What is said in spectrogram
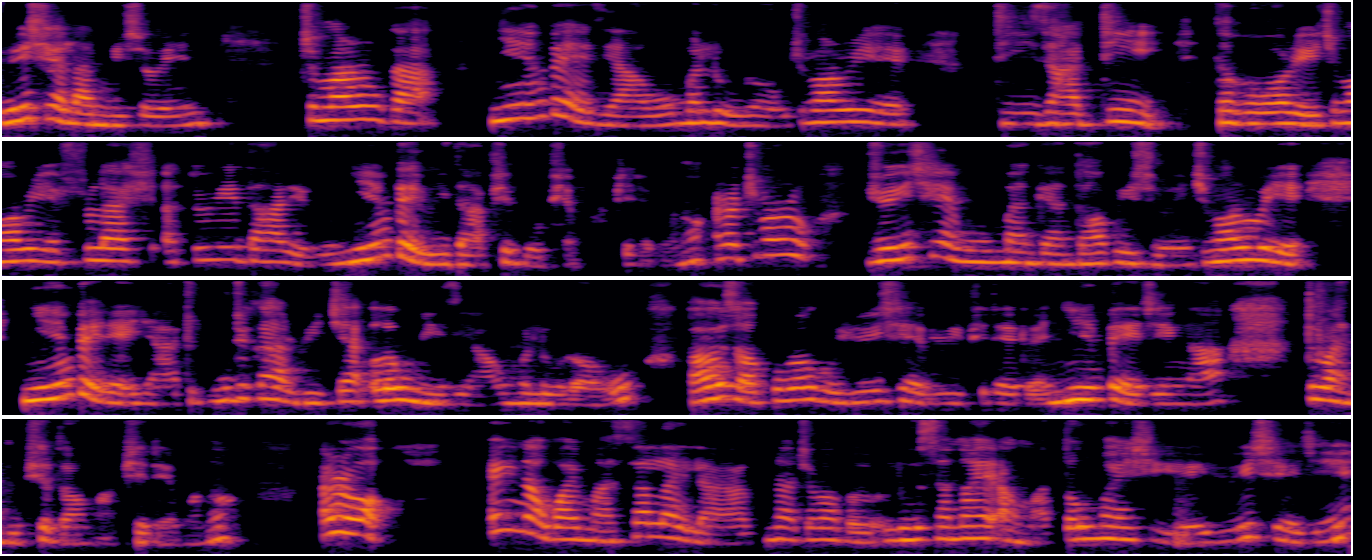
ရွေးချယ်လိုက်ပြီဆိုရင်ကျမတို့ကညင်းပယ်စရာကိုမလိုတော့ဘူး။ကျမတို့ရဲ့ဒီဇာတိသဘောတွေကျမတို့ရဲ့ flash အသွေးအသားတွေကိုညင်းပယ်ပြီးသားဖြစ်ဖို့ဖြစ်မှာဖြစ်တယ်ပေါ့နော်အဲ့တော့ကျမတို့ရွေးချယ်မှုမှန်ကန်သွားပြီဆိုရင်ကျမတို့ရဲ့ညင်းပယ်တဲ့အရာတကူးတက reject လုပ်နေစရာမလိုတော့ဘူးဘာလို့ဆိုတော့ကိုရောကိုရွေးချယ်ပြီးဖြစ်တဲ့အတွက်ညင်းပယ်ခြင်းကသူ့အတူဖြစ်သွားမှာဖြစ်တယ်ပေါ့နော်အဲ့တော့ အဲ့နောက်ပိုင်းမှာဆက်လိုက်လာတာခုနကျွန်မပြောလူစနိုက်အောင်မှာ၃ပိုင်းရှိတယ်ရွေးချယ်ခြင်း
